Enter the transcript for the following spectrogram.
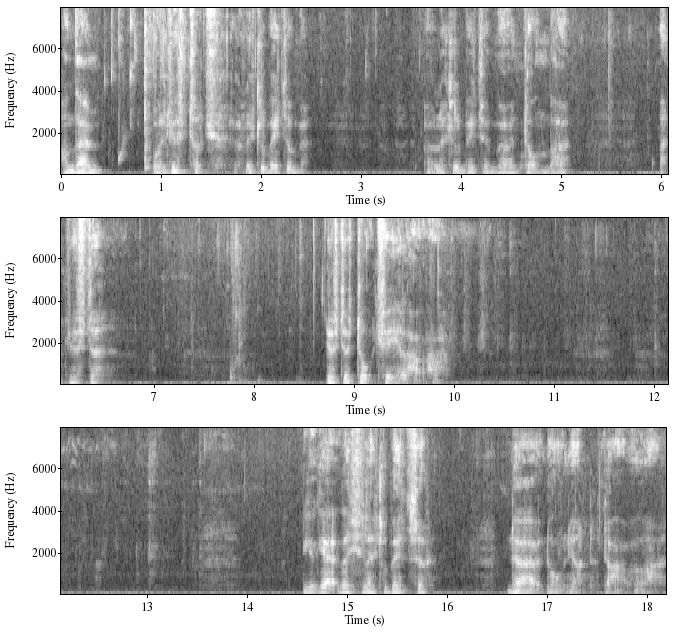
And then we'll just touch a little bit of a little bit of burnt umber and just a just a touch here like that. You get this little bits of dark, don't you? Dark like that.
